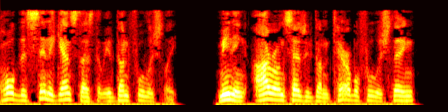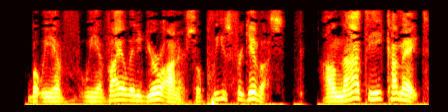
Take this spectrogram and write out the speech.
hold this sin against us that we have done foolishly. Meaning, Aaron says we've done a terrible, foolish thing, but we have we have violated your honor. So please forgive us. Al nati kamet,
